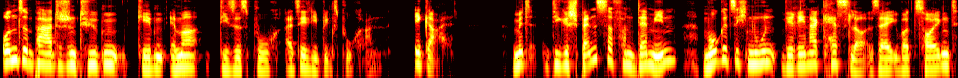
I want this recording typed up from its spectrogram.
unsympathischen Typen geben immer dieses Buch als ihr Lieblingsbuch an. Egal. Mit Die Gespenster von Demin mogelt sich nun Verena Kessler sehr überzeugend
